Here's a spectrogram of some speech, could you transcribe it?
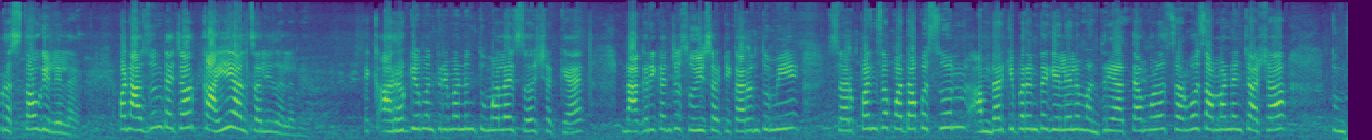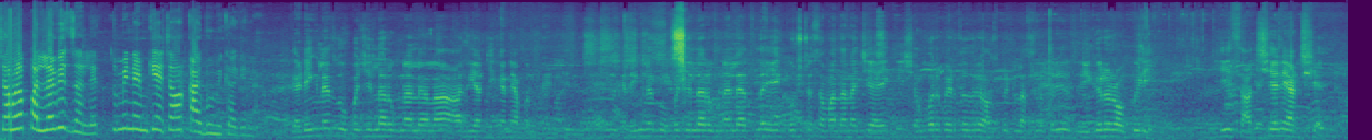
प्रस्ताव गेलेला आहे. पण अजून त्याच्यावर काही हालचाली झाल्या नाही एक आरोग्यमंत्री म्हणून तुम्हाला हे सहज शक्य आहे. नागरिकांच्या सोयीसाठी कारण तुम्ही सरपंच पदापासून आमदारकीपर्यंत गेलेले मंत्री आहात त्यामुळं सर्वसामान्यांच्या आशा तुमच्यामुळे पल्लवीत झालेत. तुम्ही नेमकी याच्यावर काय भूमिका घेणार? गडिंग्लज उपजिल्हा रुग्णालयाला आज या ठिकाणी आपण भेट दिली. गडिंग्लज उपजिल्हा रुग्णालयातलं एक गोष्ट समाधानाची आहे की शंभर बेडचं जरी हॉस्पिटल असलं तरी रेग्युलर ओपीडी ही सातशे आणि आठशे आहे.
